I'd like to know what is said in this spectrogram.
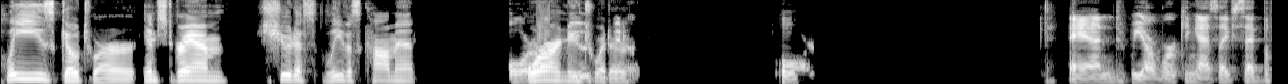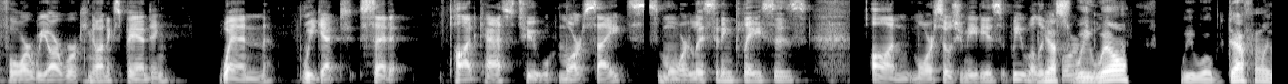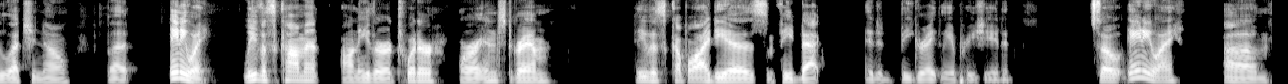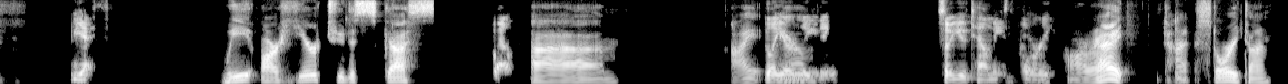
please go to our Instagram, shoot us, leave us a comment, or our our new Twitter. Or and we are working, as I've said before, we are working on expanding when we get said podcast to more sites, more listening places, on more social medias. We will yes, we you. will. We will definitely let you know. But anyway, leave us a comment on either our Twitter or our Instagram. Leave us a couple ideas, some feedback. It'd be greatly appreciated. So anyway, um, Yes. we are here to discuss. Well, Um, I well, you're am- leading, so you tell me a story. All right, time story time.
